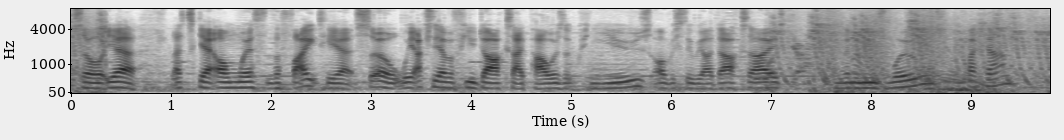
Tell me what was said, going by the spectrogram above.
so yeah, let's get on with the fight here. So we actually have a few dark side powers that we can use. Obviously we are dark side. I'm going to use wound if I can.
